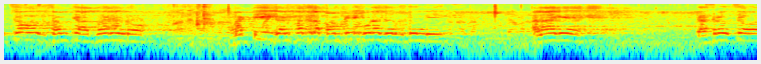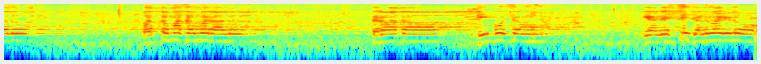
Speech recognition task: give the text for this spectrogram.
ఉత్సవ సమితి ఆధ్వర్యంలో మట్టి గణపతుల పంపిణీ కూడా జరుగుతుంది. అలాగే దసరా ఉత్సవాలు బతుకమ్మ సంబరాలు తర్వాత దీపోత్సవం ఇక నెక్స్ట్ జనవరిలో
